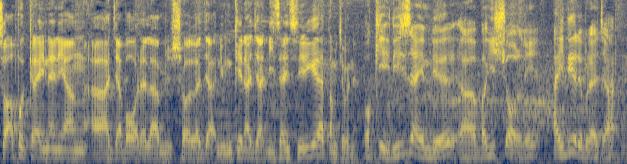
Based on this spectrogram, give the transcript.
So apa kelainan yang uh, Ajak bawa dalam shawl Ajak ni? Mungkin Ajak design sendiri ke atau macam mana? Okey, design dia uh, bagi shawl ni idea daripada Ajak. Hmm.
